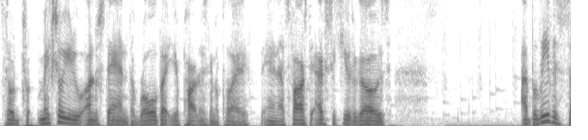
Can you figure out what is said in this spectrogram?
so make sure you understand the role that your partner is going to play. And as far as the executor goes, I believe it's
